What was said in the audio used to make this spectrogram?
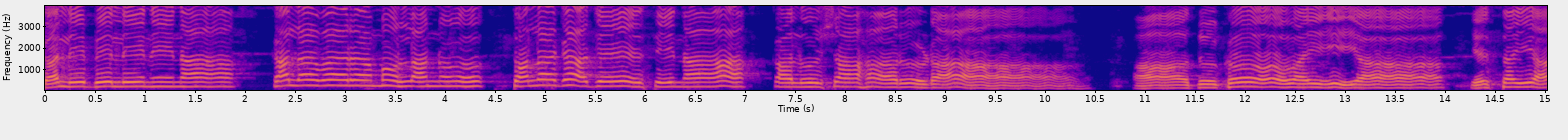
గలిబిలిని నా కలవరములను తొలగజేసిన కలుషహరుడా. ఆదుకోవయ్యా. ఎస్సయ్యా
